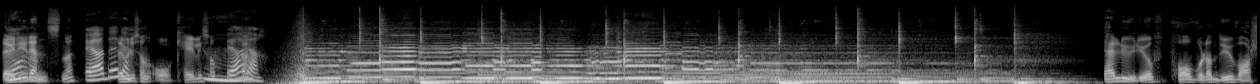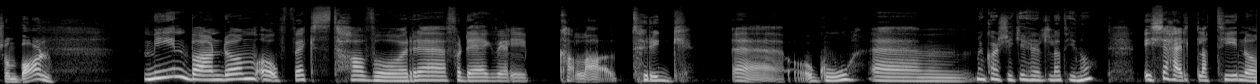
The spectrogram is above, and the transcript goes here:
Det er veldig Ja. rensende. Ja, det Det er er veldig sånn ok, liksom. Mm. Ja, ja. Jeg lurer jo på hvordan du var som barn. Min barndom og oppvekst har vært for det jeg vil kalle trygg. eh, og god. Eh, Men kanskje ikke helt latino? ikke helt latino.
